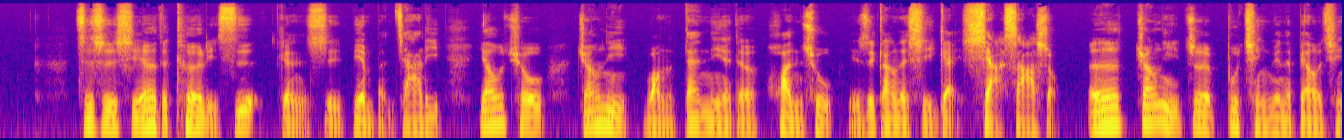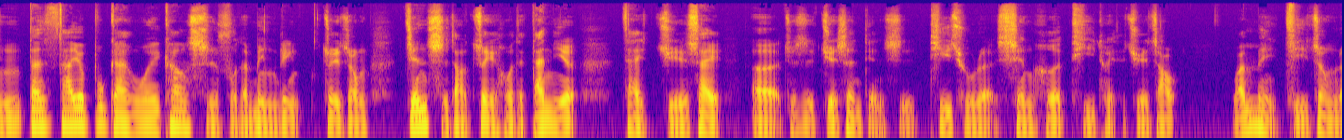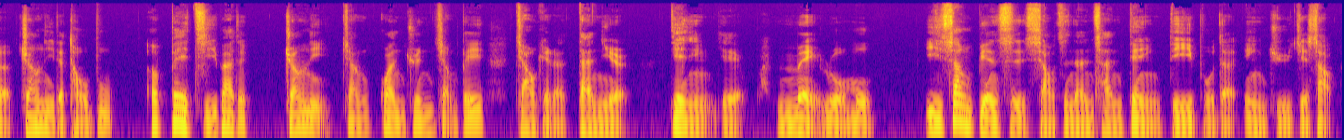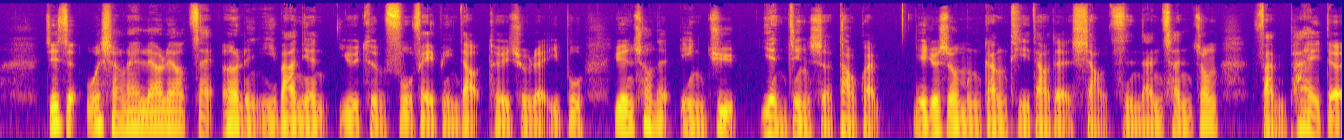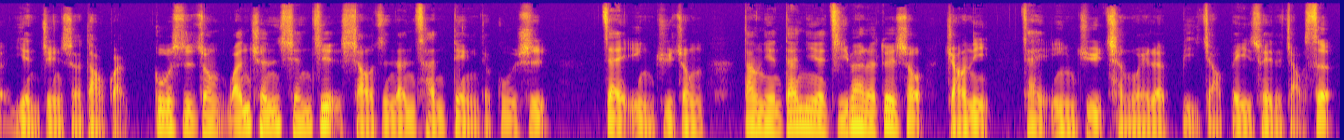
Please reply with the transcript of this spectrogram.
此时，邪恶的克里斯更是变本加厉，要求 Johnny 往丹尼尔的患处，也是刚的膝盖下杀手。而 Johnny 这不情愿的表情，但是他又不敢违抗师傅的命令，最终坚持到最后的丹尼尔，在决赛。呃，就是决胜点时提出了仙鹤踢腿的绝招，完美击中了 Johnny 的头部，而被击败的 Johnny 将冠军奖杯交给了丹尼尔，电影也完美落幕。以上便是《小子难缠》电影第一部的影剧介绍。接着，我想来聊聊，在二零一八年 YouTube 付费频道推出了一部原创的影剧《眼镜蛇道馆》。也就是我们刚提到的《小子难缠》中反派的眼镜蛇道馆，故事中完全衔接《小子难缠》电影的故事。在影剧中，当年丹尼尔击败了对手 Johnny，在影剧成为了比较悲催的角色。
